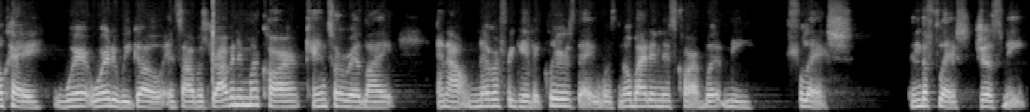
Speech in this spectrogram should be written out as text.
okay, where where do we go? And so I was driving in my car, came to a red light, and I'll never forget it clear as day. Was nobody in this car but me, flesh. In the flesh, just me.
